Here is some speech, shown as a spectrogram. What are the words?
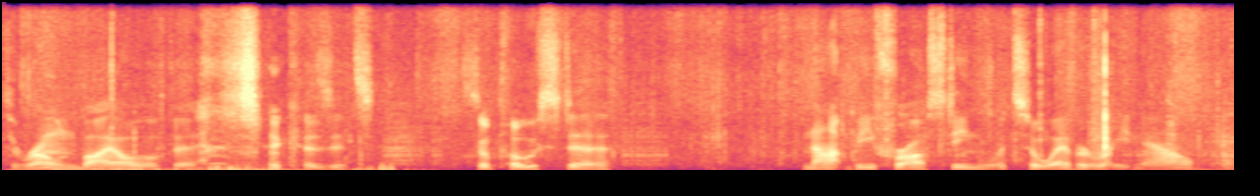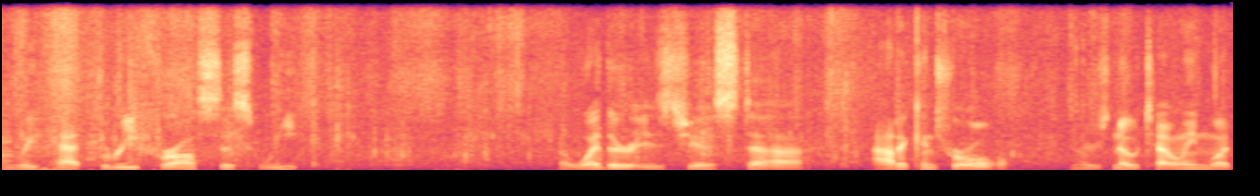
thrown by all of this because it's supposed to not be frosting whatsoever right now and we've had three frosts this week. The weather is just uh, out of control. There's no telling what,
